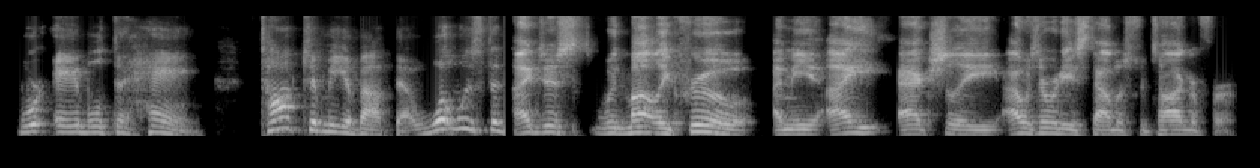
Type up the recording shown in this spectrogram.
were able to hang. Talk to me about that. What was the? I just with Motley Crue. I mean, I actually I was already established photographer.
